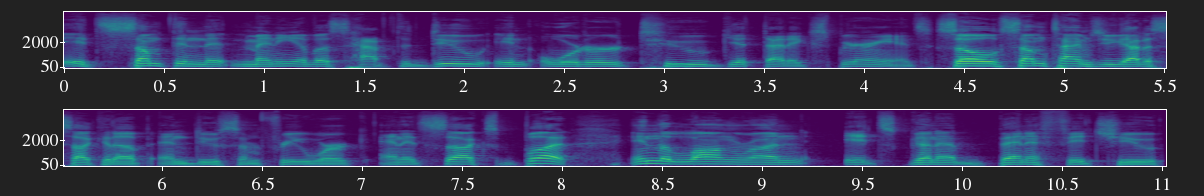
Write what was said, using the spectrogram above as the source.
it's something that many of us have to do in order to get that experience. So sometimes you got to suck it up and do some free work, and it sucks, but in the long run, it's gonna benefit you.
